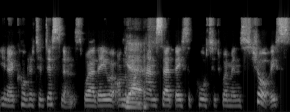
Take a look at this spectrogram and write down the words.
you know, cognitive dissonance where they were on the yes. one hand said they supported women's choice,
